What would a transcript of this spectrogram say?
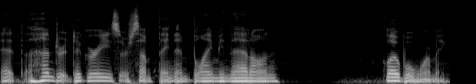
at 100 degrees or something and blaming that on global warming.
